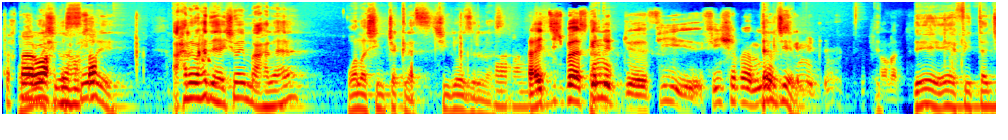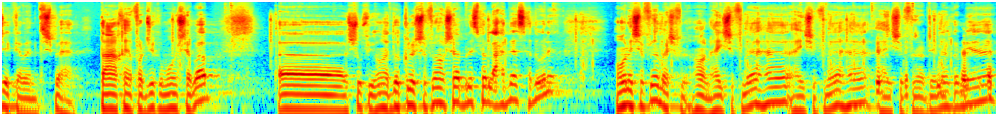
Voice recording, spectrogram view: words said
تختار والله واحد شي منهم صح؟ أحلى وحدة هي شوي ما أحلاها. والله شيء مشكلس شيء لوز اللوز آه. هاي تشبه سكن في في شبه منها ثلجة. سكن إيه إيه في الثلجه كمان تشبهها. تعال خلينا نفرجيكم هون شباب. آه شوفي هون هذول كله شفناهم شباب بالنسبة للأحداث هذول؟ هون شفناها ما شفنا هون هي شفناها هي شفناها هي شفنا رجعنا لكم إياها.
